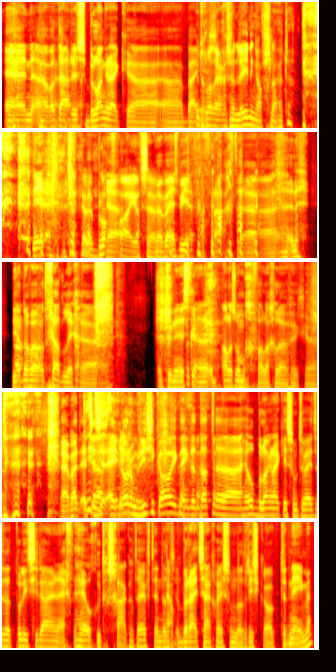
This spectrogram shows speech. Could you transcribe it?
En eh, wat daar dus belangrijk eh, eh, bij Je is... toch wel ergens een lening afsluiten? Nee, BlockFi of zo. we hebben SBF gevraagd. eh, die had nog wel wat geld liggen. En toen is eh, alles omgevallen, geloof ik. nee, maar het is een enorm risico. Ik denk dat dat eh, heel belangrijk is om te weten dat politie daarin echt heel goed geschakeld heeft. En dat Ja. ze bereid zijn geweest om dat risico ook te nemen.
